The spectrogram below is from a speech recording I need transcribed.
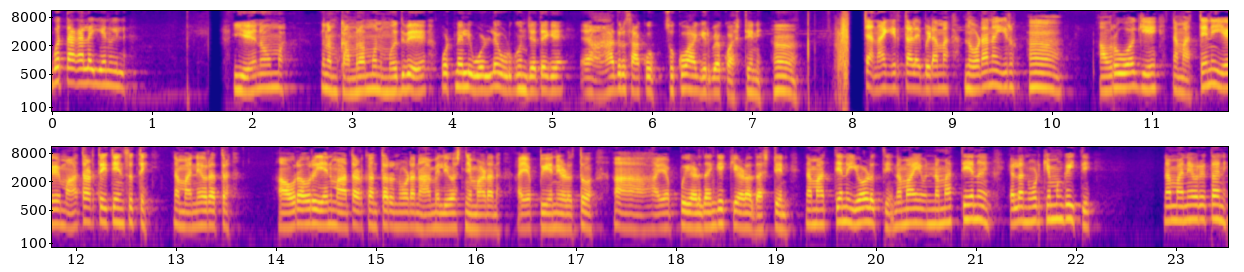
ಗೊತ್ತಾಗಲ್ಲ ಏನು ಇಲ್ಲ. ಏನೋ ಅಮ್ಮ ನಮ್ಮ ಕಮಲಮ್ಮನ ಮದುವೆ ಒಟ್ಟಿನಲ್ಲಿ ಒಳ್ಳೆ ಹುಡುಗನ ಜೊತೆಗೆ ಆದರೂ ಸಾಕು ಸುಖವಾಗಿರ್ಬೇಕು ಅಷ್ಟೇನೆ. ಹ್ಮ್ ಚೆನ್ನಾಗಿರ್ತಾಳೆ ಬಿಡಮ್ಮ ನೋಡೋಣ ಇರು. ಹ್ಞೂ ಅವರು ಹೋಗಿ ನಮ್ಮ ಅತ್ತೆನೇ ಹೇಳಿ ಮಾತಾಡ್ತೈತೆ ಅನ್ಸುತ್ತೆ ನಮ್ಮ ಮನೆಯವ್ರ ಹತ್ರ. ಅವ್ರವ್ರು ಏನು ಮಾತಾಡ್ಕೊಂತಾರೋ ನೋಡೋಣ, ಆಮೇಲೆ ಯೋಚನೆ ಮಾಡೋಣ. ಅಯ್ಯಪ್ಪ ಏನು ಹೇಳುತ್ತೋ ಅಯ್ಯಪ್ಪ ಹೇಳ್ದಂಗೆ ಕೇಳೋದು ಅಷ್ಟೇನು ನಮ್ಮ ಅತ್ತೇನು ಹೇಳುತ್ತೆ ನಮ್ಮ ನಮ್ಮ ಅತ್ತೇನು ಎಲ್ಲ ನೋಡ್ಕೊಂಬಂಗೈತಿ. ನಮ್ಮ ಮನೆಯವರೇ ತಾನೆ.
